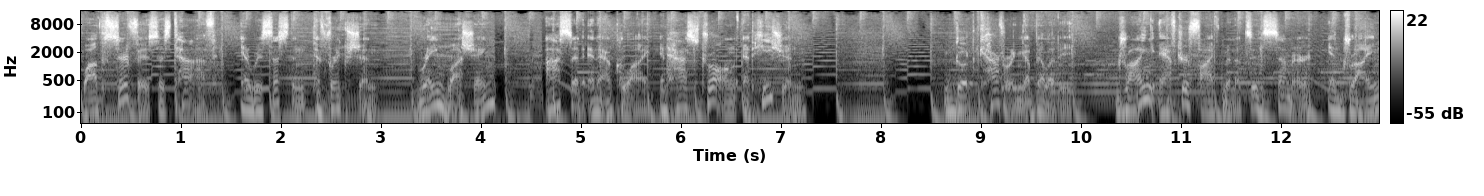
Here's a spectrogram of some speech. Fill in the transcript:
while the surface is tough and resistant to friction, rain washing, acid and alkali, and has strong adhesion. Good covering ability. Drying after 5 minutes in summer and drying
